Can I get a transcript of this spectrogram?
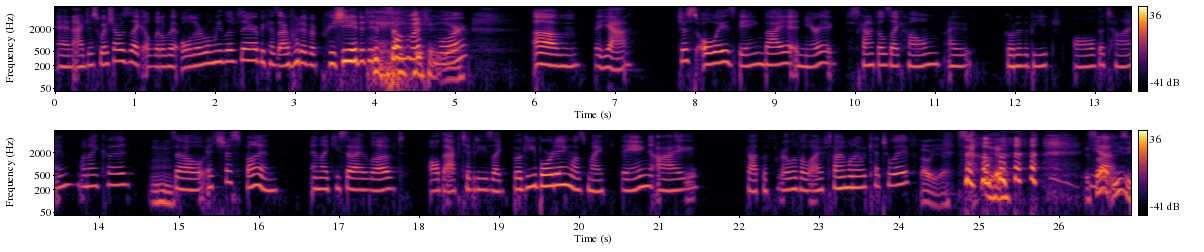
And I just wish I was like a little bit older when we lived there because I would have appreciated it so much Yeah. more. Um, but yeah, just always being by it and near it just kind of feels like home. I go to the beach all the time when I could. So it's just fun. And like you said, I loved all the activities like boogie boarding was my thing. I got the thrill of a lifetime when I would catch a wave. Oh yeah. So Yeah. It's Yeah. not easy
